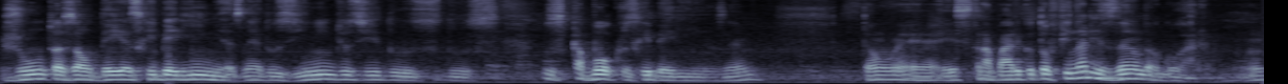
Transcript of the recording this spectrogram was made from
junto às aldeias ribeirinhas, né? dos índios e dos, dos, dos caboclos ribeirinhos. Né? Então, é esse trabalho que eu estou finalizando agora. Né?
